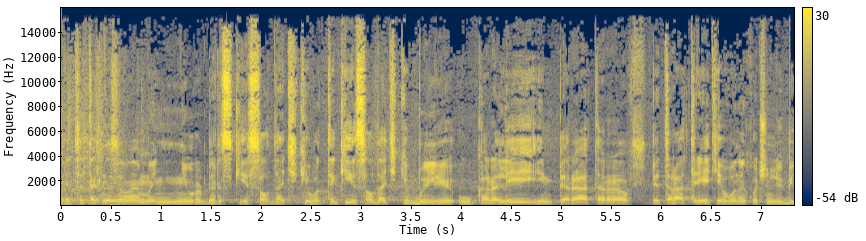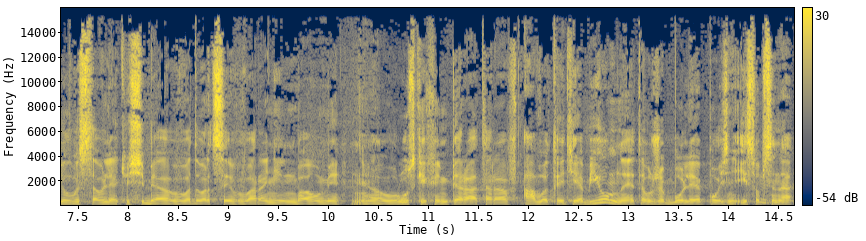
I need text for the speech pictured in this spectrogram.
Это так называемые нюрнбергские солдатики. Вот такие солдатики были у королей, императоров. Петра III, он их очень любил выставлять у себя во дворце в Аранинбауме. У русских императоров. А вот эти объемные, это уже более поздние. И, собственно,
